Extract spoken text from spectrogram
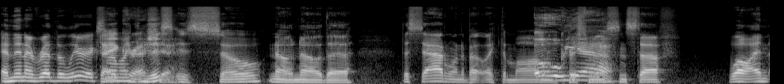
And then I read the lyrics and I'm like, Diet this yeah. is so no, no, the the sad one about like the mom Oh, and Christmas yeah. and stuff. Well, and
